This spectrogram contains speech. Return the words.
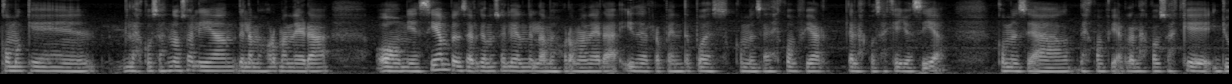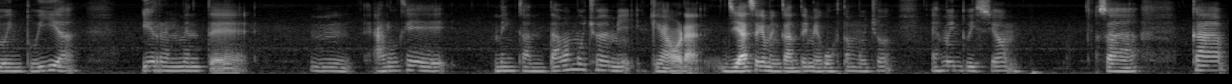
como que las cosas no salían de la mejor manera o me hacían pensar que no salían de la mejor manera y de repente pues comencé a desconfiar de las cosas que yo hacía, comencé a desconfiar de las cosas que yo intuía y realmente mm, algo que me encantaba mucho de mí, que ahora ya sé que me encanta y me gusta mucho, es mi intuición. O sea, cada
